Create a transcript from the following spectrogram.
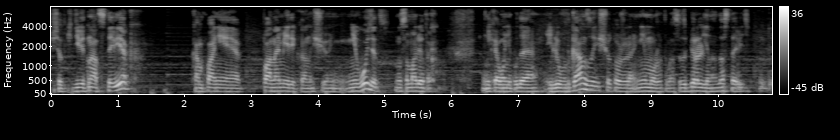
все-таки 19 век. Компания Pan American еще не возит на самолетах никого никуда. И Люфтганза еще тоже не может вас из Берлина доставить да,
